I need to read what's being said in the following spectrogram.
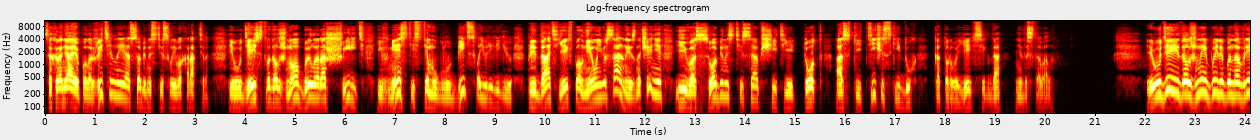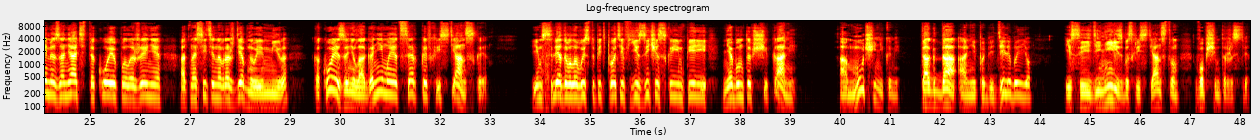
сохраняя положительные особенности своего характера. Иудейство должно было расширить и вместе с тем углубить свою религию, придать ей вполне универсальное значение и в особенности сообщить ей тот аскетический дух, которого ей всегда недоставало. Иудеи должны были бы на время занять такое положение относительно враждебного им мира — какое заняла гонимая церковь христианская. Им следовало выступить против языческой империи не бунтовщиками, а мучениками. Тогда они победили бы ее и соединились бы с христианством в общем торжестве.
